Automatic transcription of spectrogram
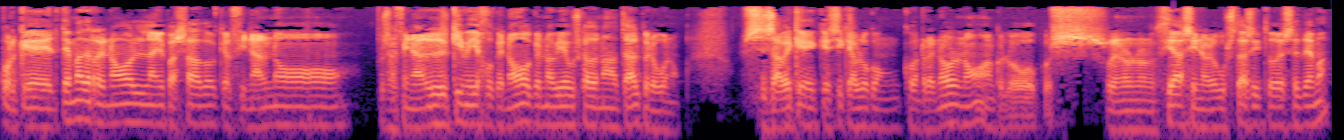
Porque el tema de Renault el año pasado, que al final no, pues al final Kimi dijo que no, que no había buscado nada tal, pero bueno, se sabe que, que, sí que habló con, con Renault, ¿no? Aunque luego, pues, Renault no anuncia si no le gustase y todo ese tema.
